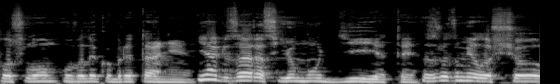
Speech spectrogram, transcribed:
послом у Велику Британію. Як зараз йому діяти? Зрозуміло, що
